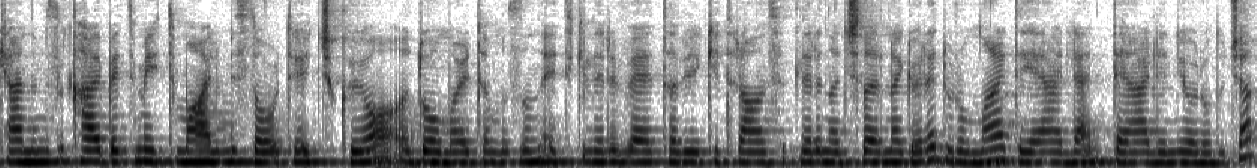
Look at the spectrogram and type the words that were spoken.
kendimizi kaybetme ihtimalimiz de ortaya çıkıyor. Doğum haritamızın etkileri ve tabii ki transitlerin açılarına göre durumlar değerlen, değerleniyor olacak.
